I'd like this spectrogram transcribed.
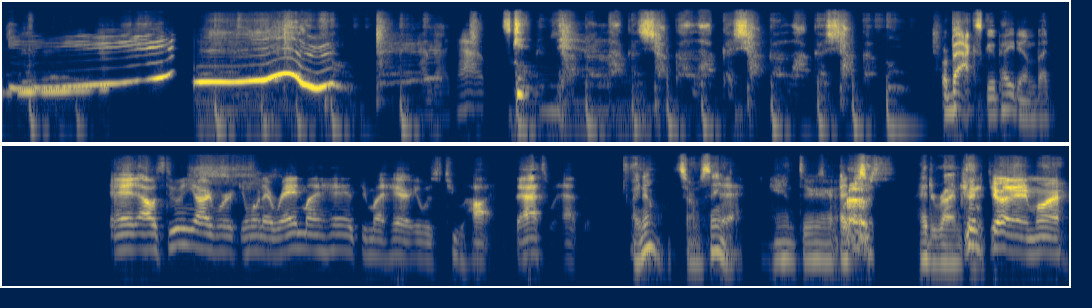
Skip. Laka shaka, laka shaka, laka shaka. We're back, Scoop. How you doing, bud? And I was doing yard work, and when I ran my hand through my hair, it was too hot. That's what happened. I know. That's what I'm saying. Yeah. Hand through. I Gross. just had to rhyme. Couldn't do it anymore.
